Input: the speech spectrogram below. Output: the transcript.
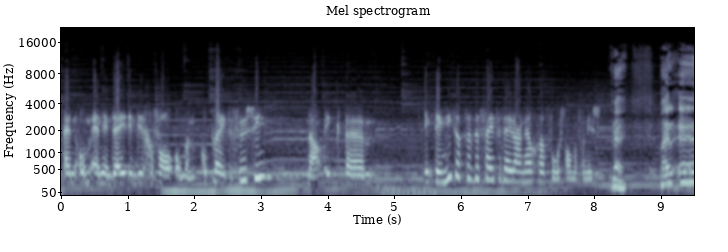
En, om, en in, de, in dit geval om een complete fusie. Nou, ik, ehm, ik denk niet dat de, de VVD daar een heel groot voorstander van is. Nee. Maar eh,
